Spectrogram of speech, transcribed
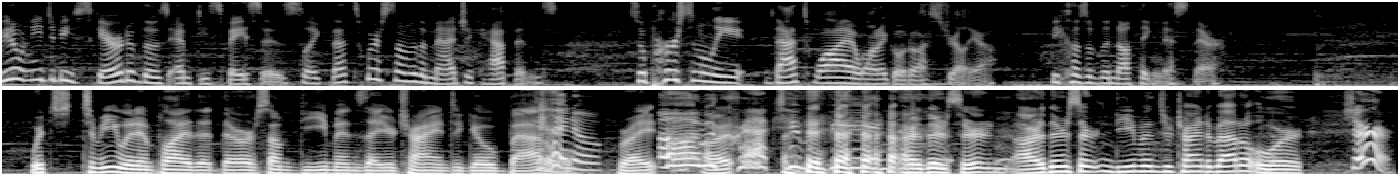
we don't need to be scared of those empty spaces. Like that's where some of the magic happens. So personally, that's why I want to go to Australia because of the nothingness there. Which to me would imply that there are some demons that you're trying to go battle. I know. Right? Oh, I'm a Are- cracked human being. are there certain are there certain demons you're trying to battle or sure.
